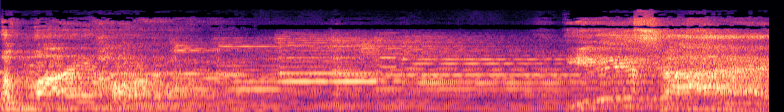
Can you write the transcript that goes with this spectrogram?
of my heart. Yes, I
